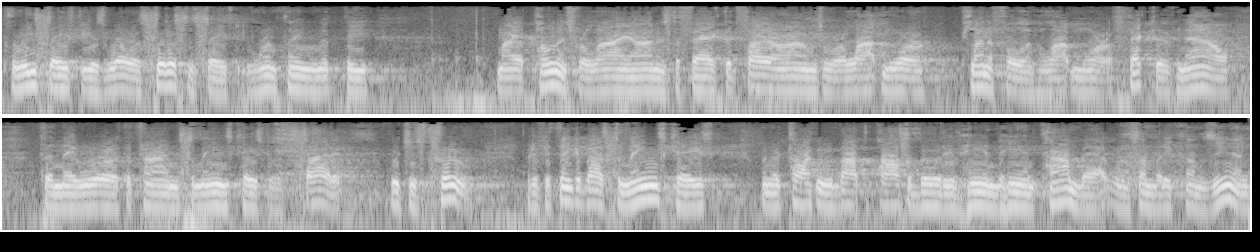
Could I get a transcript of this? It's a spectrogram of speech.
police safety as well as citizen safety. One thing that the my opponents rely on is the fact that firearms were a lot more plentiful and a lot more effective now than they were at the time Semayne's case was decided, which is true. But if you think about Semayne's case, when they're talking about the possibility of hand-to-hand combat when somebody comes in,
